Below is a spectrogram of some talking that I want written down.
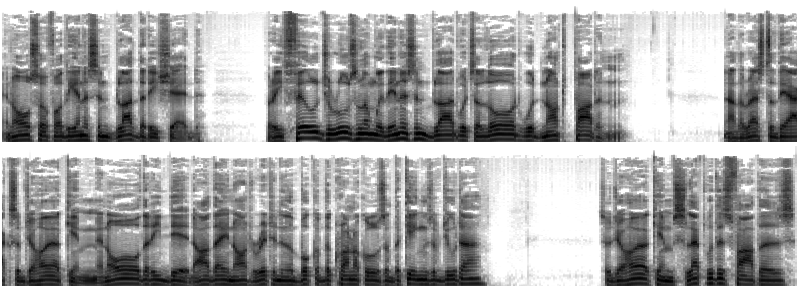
and also for the innocent blood that he shed. For he filled Jerusalem with innocent blood which the Lord would not pardon. Now the rest of the acts of Jehoiakim, and all that he did, are they not written in the book of the Chronicles of the kings of Judah? So Jehoiakim slept with his fathers,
